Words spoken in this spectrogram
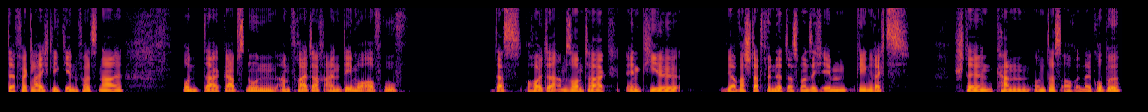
der Vergleich liegt jedenfalls nahe. Und da gab es nun am Freitag einen Demoaufruf, dass heute am Sonntag in Kiel ja was stattfindet, dass man sich eben gegen rechts stellen kann und das auch in der Gruppe.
